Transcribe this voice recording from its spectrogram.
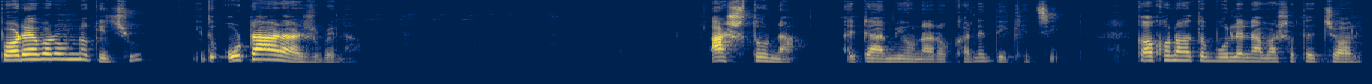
পরে আবার অন্য কিছু, কিন্তু ওটা আর আসবে না। আসতো না, এটা আমি ওনার ওখানে দেখেছি। কখনো হয়তো বললেন আমার সাথে, চল।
